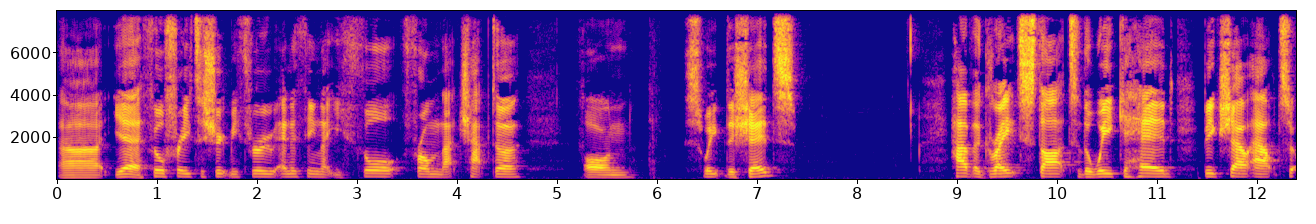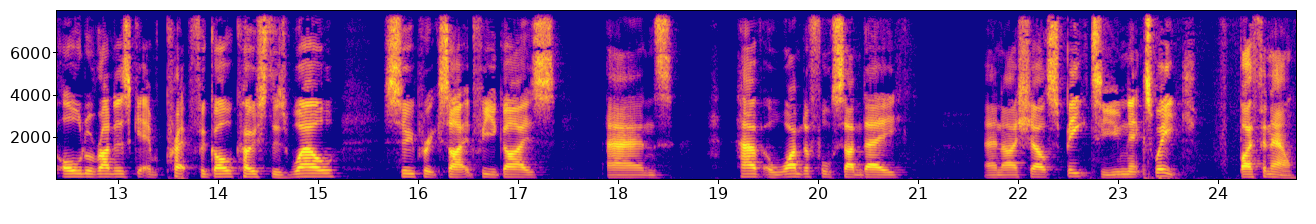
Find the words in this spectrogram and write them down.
Uh, yeah, feel free to shoot me through anything that you thought from that chapter on Sweep the Sheds. Have a great start to the week ahead. Big shout out to all the runners getting prepped for Gold Coast as well. Super excited for you guys and have a wonderful Sunday and I shall speak to you next week. Bye for now.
